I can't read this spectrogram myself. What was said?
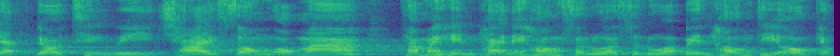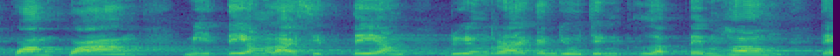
จากจอทีวีฉายส่องออกมาทำให้เห็นภายในห้องสลัวสลัวเป็นห้องที่ออกจากกว้างขวาง มีเตียงหลายสิบเตียง เรียงรายกันอยู่จนเกือบเต็มห้อง แต่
